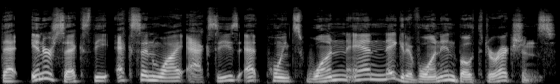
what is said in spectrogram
that intersects the x and y axes at points 1 and negative 1 in both directions.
